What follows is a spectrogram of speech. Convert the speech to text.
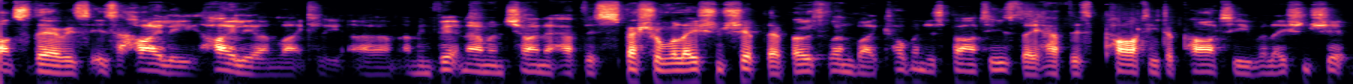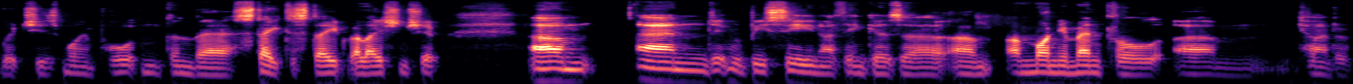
answer there is is highly highly unlikely. Um, I mean, Vietnam and China have this special relationship. They're both run by communist parties. They have this party to party relationship, which is more important than their state to state relationship. Um, and it would be seen, I think, as a, um, a monumental um, kind of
